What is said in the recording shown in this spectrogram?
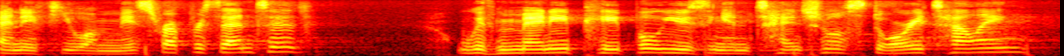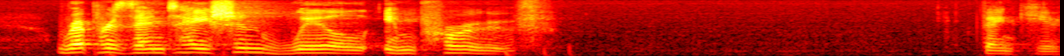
And if you are misrepresented, with many people using intentional storytelling, representation will improve. Thank you.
